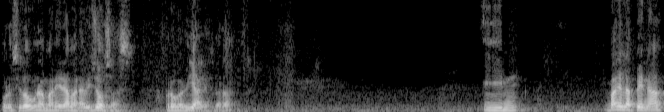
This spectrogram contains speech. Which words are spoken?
por decirlo de alguna manera, maravillosas, proverbiales, ¿verdad? Y vale la pena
